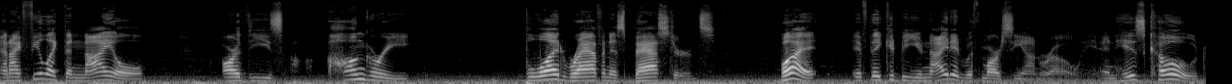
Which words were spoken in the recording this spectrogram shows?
and i feel like the Nihil are these hungry blood ravenous bastards but if they could be united with Marchion Ro and his code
